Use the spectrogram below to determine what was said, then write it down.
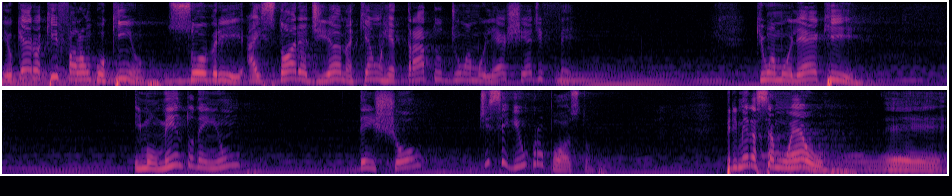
Eu quero aqui falar um pouquinho sobre a história de Ana, que é um retrato de uma mulher cheia de fé. Que uma mulher que, em momento nenhum, deixou de seguir um propósito. 1 Samuel, é,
